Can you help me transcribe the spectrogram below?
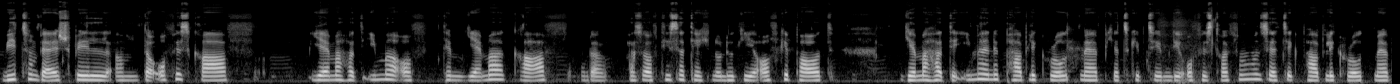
wie zum Beispiel ähm, der Office Graph. Yammer hat immer auf dem Yammer Graph oder also auf dieser Technologie aufgebaut. Yammer hatte immer eine Public Roadmap. Jetzt gibt es eben die Office 365 Public Roadmap.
